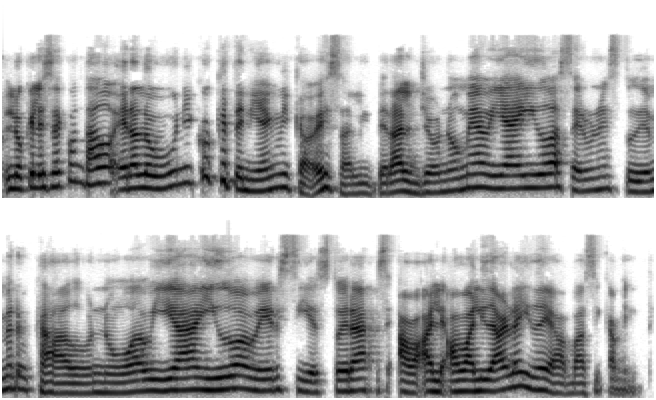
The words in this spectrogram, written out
lo, que les he contado, era lo único que tenía en mi cabeza, literal. Yo no me había ido a hacer un estudio de mercado, no había ido a ver si esto era, a, validar la idea, básicamente.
